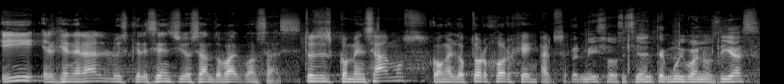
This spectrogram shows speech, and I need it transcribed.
y el general Luis Crescencio Sandoval González. Entonces comenzamos con el doctor Jorge Alcocer. Permiso, presidente, muy buenos días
